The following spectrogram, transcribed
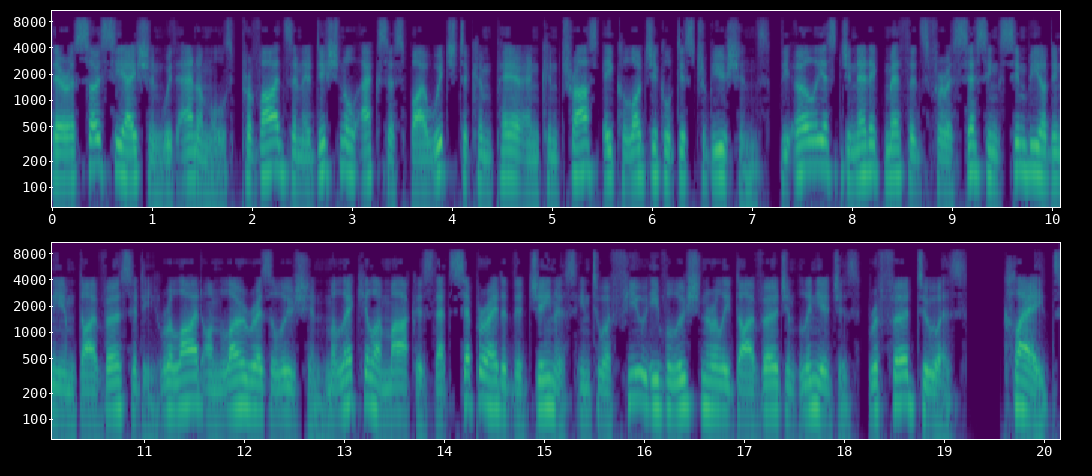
their association with animals provides an additional axis by which to compare and contrast ecological distributions. The earliest genetic methods for assessing Symbiodinium diversity relied on low resolution molecular markers that separated the genus into a few evolutionarily divergent lineages, referred to as clades.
